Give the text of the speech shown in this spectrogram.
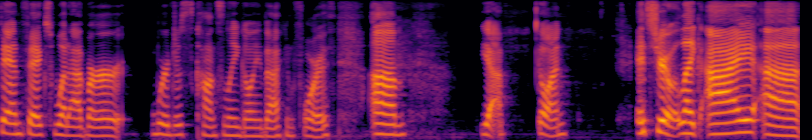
fanfics, whatever. We're just constantly going back and forth. Um yeah, go on. It's true. Like I uh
